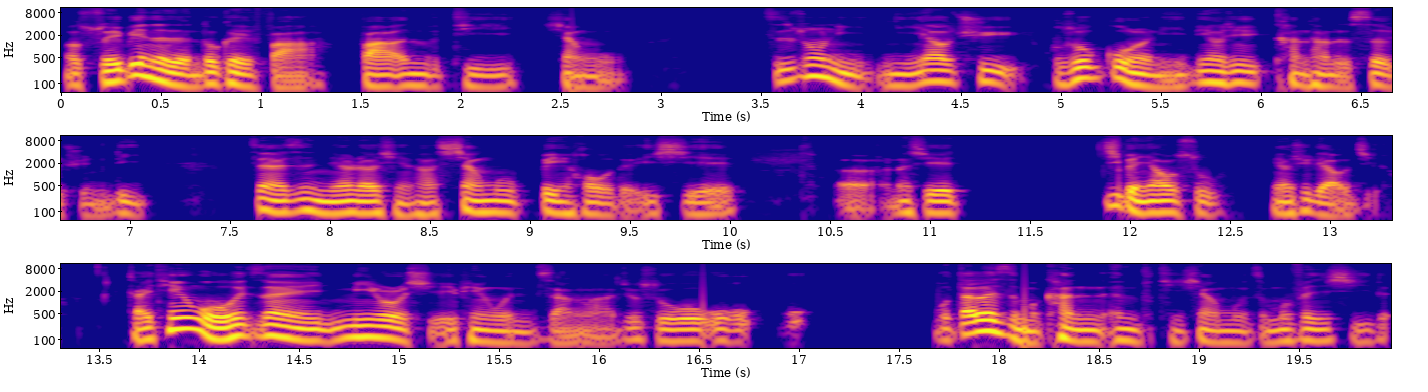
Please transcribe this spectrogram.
哦，随便的人都可以发发 NFT 项目，只是说你你要去，我说过了，你一定要去看他的社群力，再来是你要了解他项目背后的一些呃那些基本要素，你要去了解。改天我会在 Mirror 写一篇文章啊，就说我我。我大概怎么看 NFT 项目，怎么分析的？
